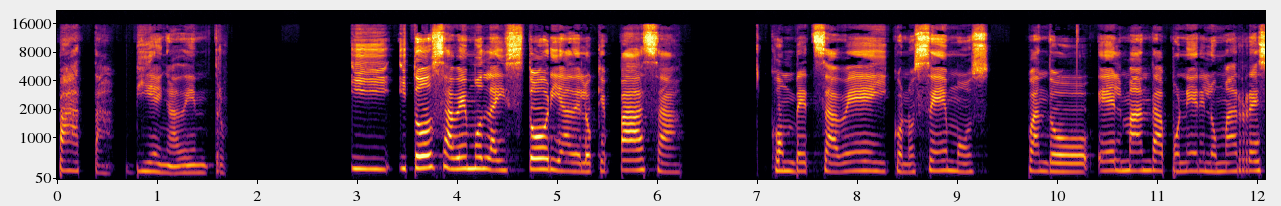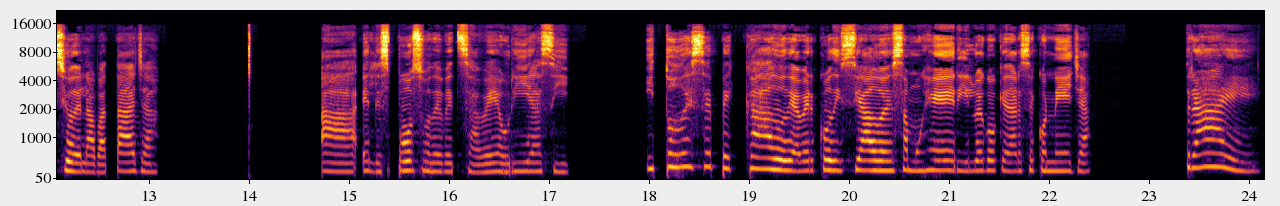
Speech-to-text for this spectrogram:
pata bien adentro. Y, todos sabemos la historia de lo que pasa con Betsabé y conocemos cuando él manda a poner en lo más recio de la batalla a el esposo de Betsabé, Urias, y, y todo ese pecado de haber codiciado a esa mujer y luego quedarse con ella, trae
